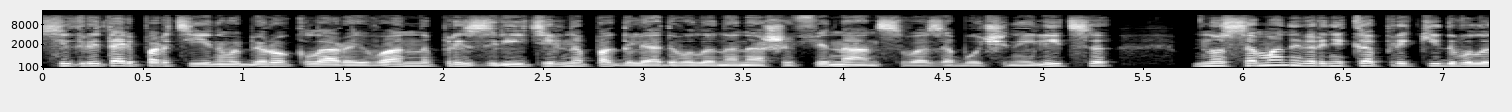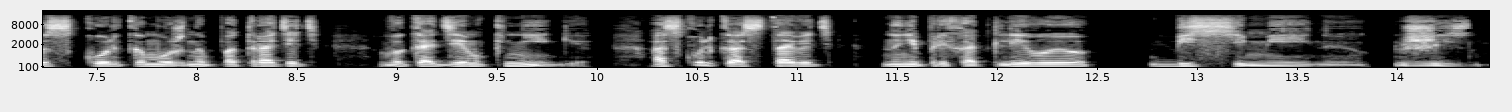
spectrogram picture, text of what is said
Секретарь партийного бюро Клара Ивановна презрительно поглядывала на наши финансово озабоченные лица, но сама наверняка прикидывала, сколько можно потратить в академ книги, а сколько оставить на неприхотливую бессемейную жизнь.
